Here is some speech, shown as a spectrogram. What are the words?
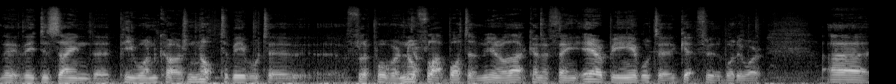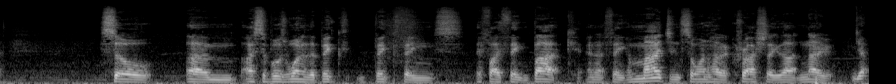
they they designed the P1 cars not to be able to uh, flip over, no Yeah. flat bottom, you know that kind of thing. Air being able to get through the bodywork. Uh, so um, I suppose one of the big big things, if I think back and I think, imagine someone had a crash like that now. Yeah.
